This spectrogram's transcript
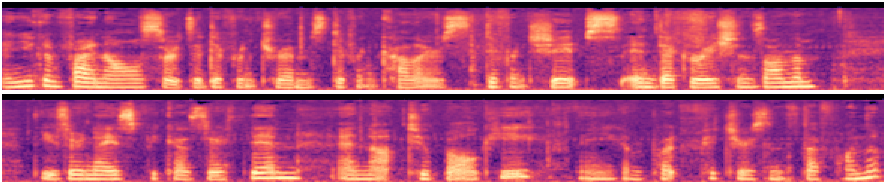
And you can find all sorts of different trims, different colors, different shapes and decorations on them. These are nice because they're thin and not too bulky, and you can put pictures and stuff on them.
